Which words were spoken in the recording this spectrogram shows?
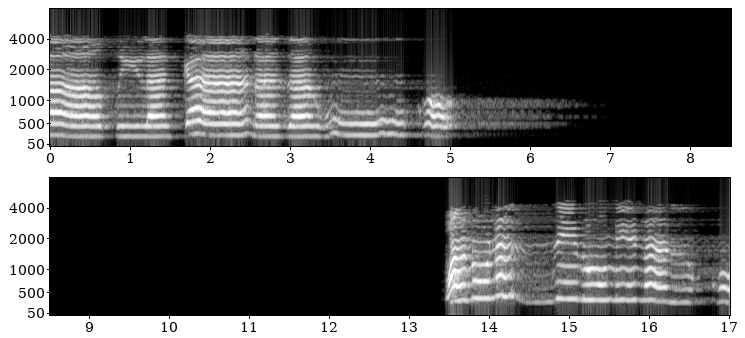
الباطل كان زهوقا. وننزل من القرآن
